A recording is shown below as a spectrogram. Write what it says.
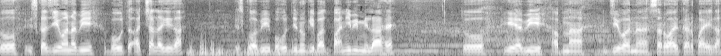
तो इसका जीवन अभी बहुत अच्छा लगेगा इसको अभी बहुत दिनों के बाद पानी भी मिला है तो ये अभी अपना जीवन सर्वाइव कर पाएगा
